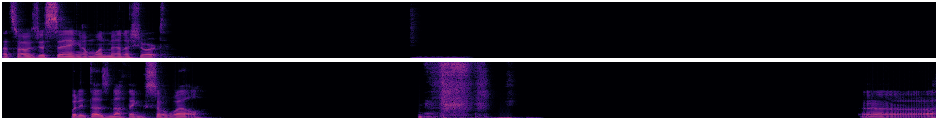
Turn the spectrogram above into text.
That's what I was just saying, I'm one mana short. But it does nothing so well. uh.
